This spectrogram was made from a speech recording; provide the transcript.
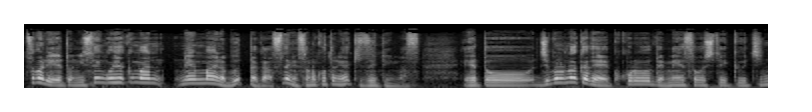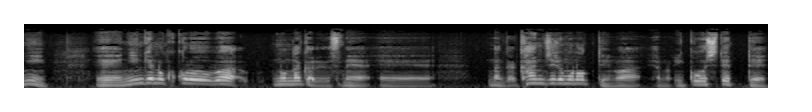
つまり、えっと、2500万年前のブッダがすでにそのことには気づいています。えっと、自分の中で心で瞑想していくうちに、えー、人間の心は、の中でですね、えーなんか感じるものっていうのはあの移行してって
